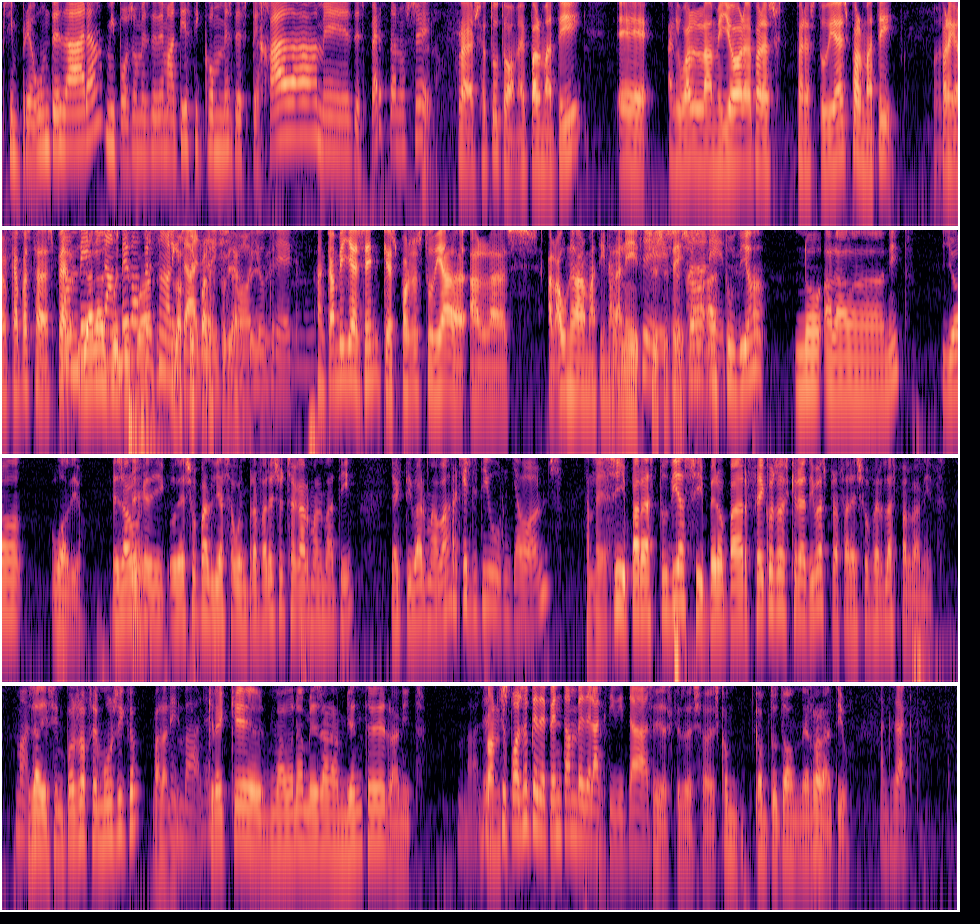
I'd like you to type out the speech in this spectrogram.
si em preguntes ara, m'hi poso més de matí, estic com més despejada, més desperta, no sé. Sí. Clar, això tothom, eh? Pel matí, eh, al igual la millor hora per, es per estudiar és pel matí, bueno. perquè el cap està despert. També, Jo a les també i va quart personalitat, no estic per això, estudiar, sí, jo sí. crec. En canvi, hi ha gent que es posa a estudiar a, a, les, a la una de la matinada. A la nit, Sí, sí, sí. sí. sí. Això, estudiar no a la nit, jo ho odio. És algo Sí. que dic, ho deixo pel dia següent. Prefereixo aixecar-me al matí i activar-me abans. Perquè ets diurn, llavors. També. Sí, per estudiar sí, però per fer coses creatives prefereixo fer-les per la nit. Vale. És a dir, si em poso a fer música, A la nit. Vale. crec que m'adona més a l'ambiente la nit. Vale. Doncs- Suposo que depèn també de l'activitat. Sí, és que és això, és com, com tothom, és relatiu. Exacte.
